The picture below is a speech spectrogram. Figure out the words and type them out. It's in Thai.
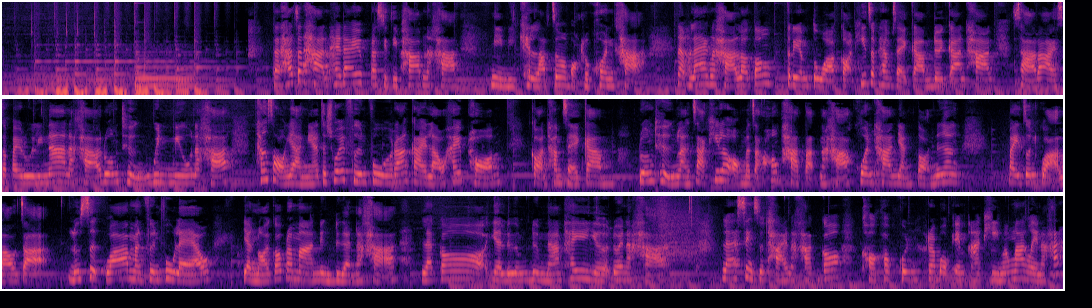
แต่ถ้าจะทานให้ได้ประสิทธิภาพนะคะมีมีเคล็ดลับจะมาบอกทุกคนค่ะอันดับแรกนะคะ เราต้องเตรียมตัวก่อนที่จะทำศัลยกรรม โดยการทานสาหร่ายสไปรูลิน่านะคะ รวมถึงวินมิลนะคะ ทั้งสองอย่างนี้จะช่วยฟื้นฟูร่างกายเราให้พร้อมก่อนทำศัลยกรรม รวมถึงหลังจากที่เราออกมาจากห้องผ่าตัดนะคะ ควรทานอย่างต่อเนื่อง ไปจนกว่าเราจะรู้สึกว่ามันฟื้นฟูแล้ว อย่างน้อยก็ประมาณ 1 เดือนนะคะ และก็อย่าลืมดื่มน้ำให้เยอะด้วยนะคะ และสิ่งสุดท้ายนะคะ ก็ขอขอบคุณระบบ MRT มาก ๆ เลยนะคะ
